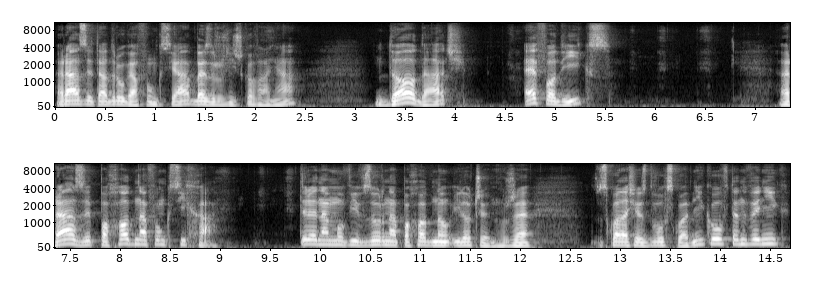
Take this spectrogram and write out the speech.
razy ta druga funkcja, bez różniczkowania, dodać f od x razy pochodna funkcji h. Tyle nam mówi wzór na pochodną iloczynu, że składa się z dwóch składników ten wynik,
